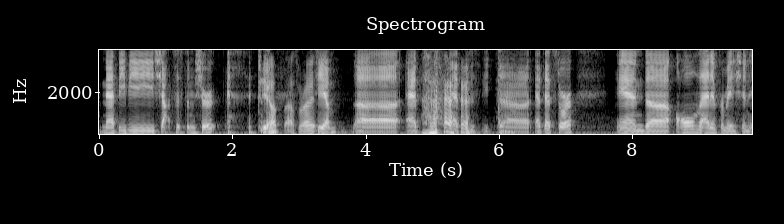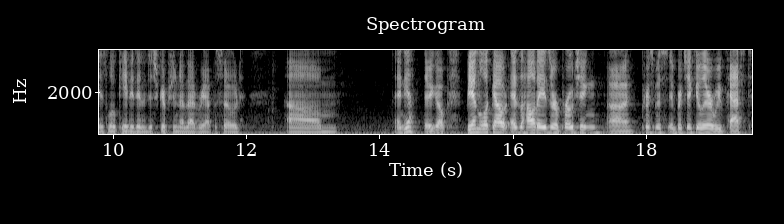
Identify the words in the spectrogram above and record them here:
Matt BB shot system shirt. Yep, that's right. TM uh, at at, the, uh, at that store, and uh, all that information is located in the description of every episode. Um, and yeah, there you go. Be on the lookout as the holidays are approaching. Uh, Christmas in particular, we've passed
